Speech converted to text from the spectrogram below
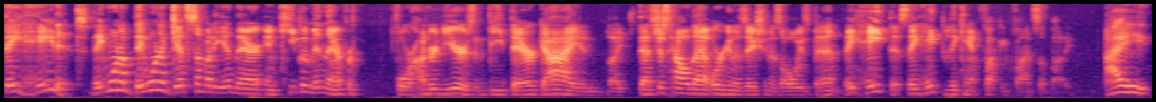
they hate it. They want to they want to get somebody in there and keep him in there for 400 years and be their guy and like that's just how that organization has always been. They hate this. They hate that they can't fucking find somebody. I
